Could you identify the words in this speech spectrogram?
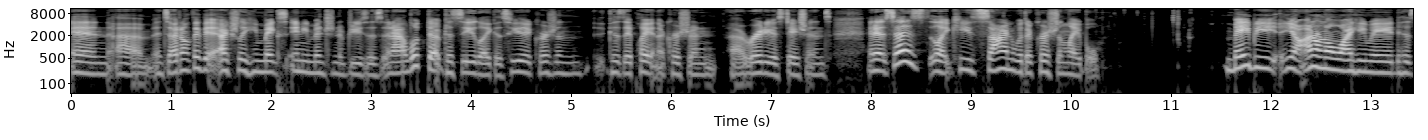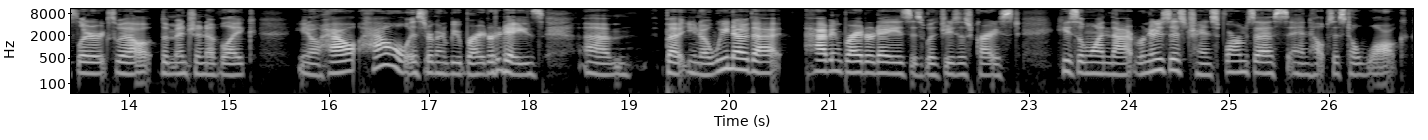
And um, and so I don't think that actually he makes any mention of Jesus. And I looked up to see like is he a Christian because they play it in the Christian uh, radio stations, and it says like he's signed with a Christian label. Maybe you know I don't know why he made his lyrics without the mention of like you know how how is there going to be brighter days. Um, but you know we know that having brighter days is with Jesus Christ. He's the one that renews us, transforms us, and helps us to walk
